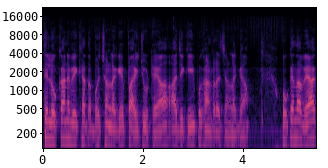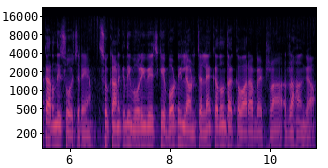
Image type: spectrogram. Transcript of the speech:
ਤੇ ਲੋਕਾਂ ਨੇ ਵੇਖਿਆ ਤਾਂ ਪੁੱਛਣ ਲੱਗੇ, ਭਾਈ ਝੂਠਿਆ, ਅੱਜ ਕੀ ਪਖੰਡ ਰਚਣ ਲੱਗਾ? ਉਹ ਕਹਿੰਦਾ, ਵਿਆਹ ਕਰਨ ਦੀ ਸੋਚ ਰਿਹਾ। ਸੋ ਕਣਕ ਦੀ ਬੋਰੀ ਵੇਚ ਕੇ ਬੋਟੀ ਲਿਆਉਣ ਚੱਲਿਆ, ਕਦੋਂ ਤੱਕ ਕੁਵਾਰਾ ਬੈਠਣਾ ਰਹਾਂਗਾ?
